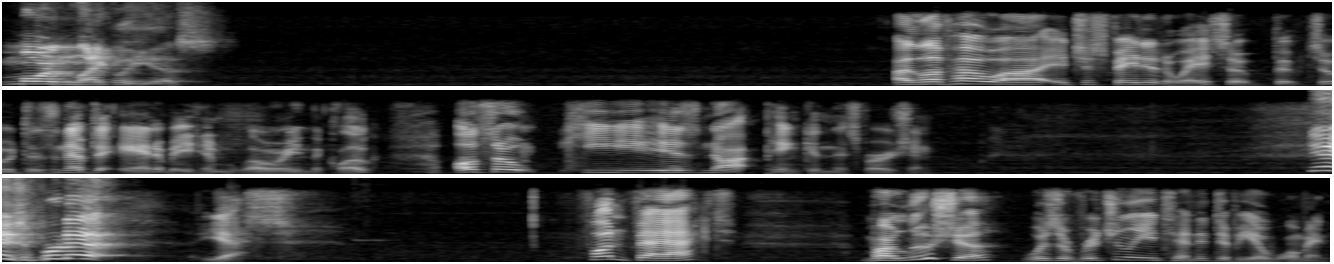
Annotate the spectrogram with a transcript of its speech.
More than likely, yes. I love how uh, it just faded away, so so it doesn't have to animate him lowering the cloak. Also, he is not pink in this version. Yeah, he's a brunette. Yes. Fun fact: Marluxia was originally intended to be a woman.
